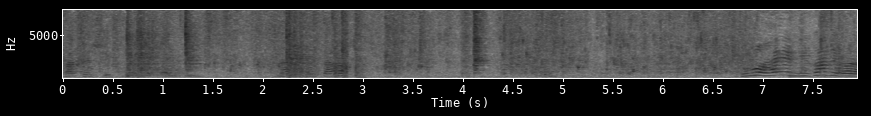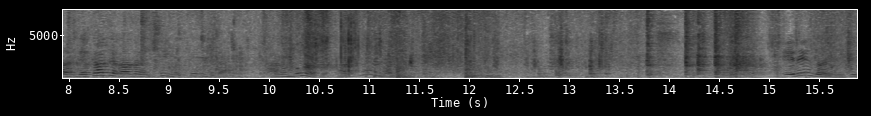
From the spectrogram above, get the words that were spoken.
같은 수 있고 나도 따라 그거 하여 네 가져가라. 내 가져가라 힘이 틀린다. 다른 분야도 다른 맛있어 이래가 이제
